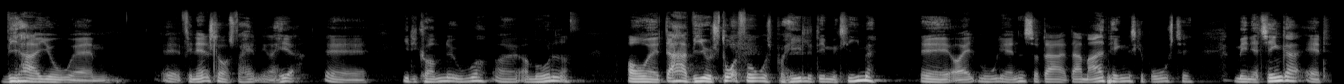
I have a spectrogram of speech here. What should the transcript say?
vi har jo øh, øh finanslovsforhandlinger her øh, i de kommende uger og, og måneder, og øh, der har vi jo et stort fokus på hele det med klima øh, og alt muligt andet, så der, der er meget penge, der skal bruges til. Men jeg tænker, at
